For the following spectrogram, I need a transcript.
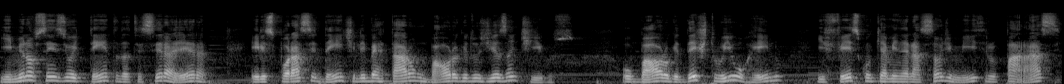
e em 1980 da Terceira Era, eles por acidente libertaram Balrog dos dias antigos. O Balrog destruiu o reino e fez com que a mineração de Mithril parasse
